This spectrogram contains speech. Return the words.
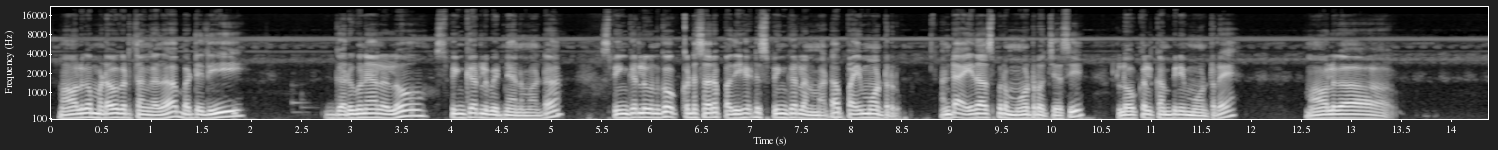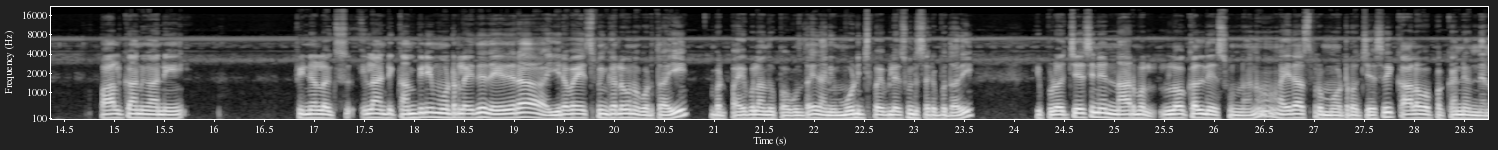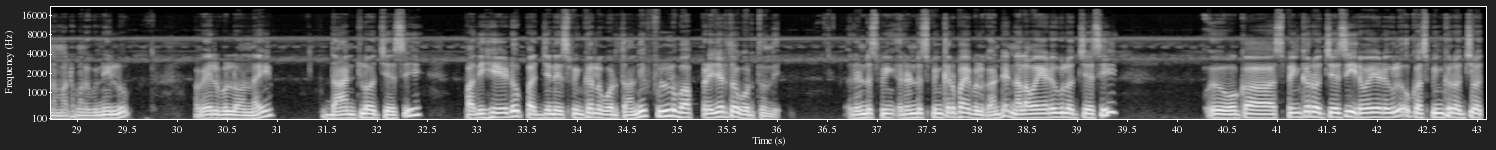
మామూలుగా మడవ కడతాం కదా బట్ ఇది గరుగు నేలలో స్ప్రింక్లర్లు పెట్టినాయి అనమాట స్ప్రింక్లర్లు కనుక ఒక్కటిసారి పదిహేడు స్ప్రింకర్లు అనమాట పై మోటార్. అంటే ఐదాస్పురం మోటార్ వచ్చేసి లోకల్ కంపెనీ మోటరే. మామూలుగా పాల్కాన్ కానీ ఫినోలక్స్ ఇలాంటి కంపెనీ మోటార్లు అయితే దగ్గర ఇరవై స్ప్రింక్లర్లు కూడా కొడతాయి. బట్ పైపులు అందుకు పగులుతాయి. దానికి మూడించి పైపులు వేసుకుంటే సరిపోతుంది. ఇప్పుడు వచ్చేసి నేను నార్మల్ లోకల్ తీసుకున్నాను. ఐదాస్పురం మోటార్ వచ్చేసి కాలువ పక్కనే ఉంది అనమాట మనకు నీళ్ళు అవైలబుల్లో ఉన్నాయి. దాంట్లో వచ్చేసి పదిహేడు పద్దెనిమిది స్ప్రింకర్లు కొడుతుంది. ఫుల్ బాగా ప్రెజర్తో కొడుతుంది. రెండు స్ప్రింక్ రెండు స్ప్రింకర్ పైపులు అంటే నలభై అడుగులు వచ్చేసి ఒక స్ప్రింకర్ వచ్చేసి ఇరవై అడుగులు ఒక స్ప్రింకర్ వచ్చి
